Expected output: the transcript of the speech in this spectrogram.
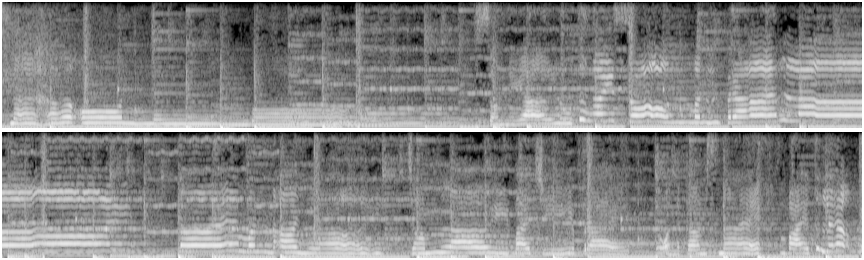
ស្នេហាអូននឹងបងសន្យាលុះថ្ងៃសូនមិនប្រែឡើយតែមិនអញឡើយចំឡើយបែរជាប្រែតនកម្មស្នេហ៍បែរធ្លាក់ម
